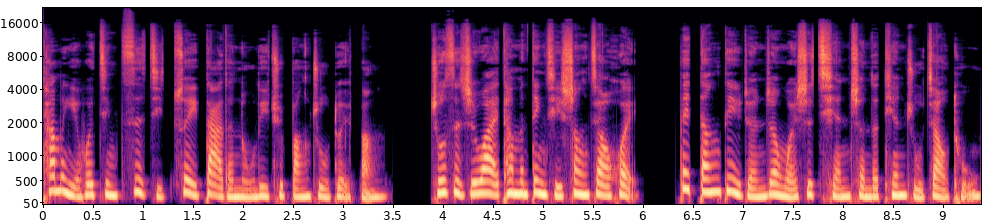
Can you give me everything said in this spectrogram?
他们也会尽自己最大的努力去帮助对方。除此之外，他们定期上教会，被当地人认为是虔诚的天主教徒。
